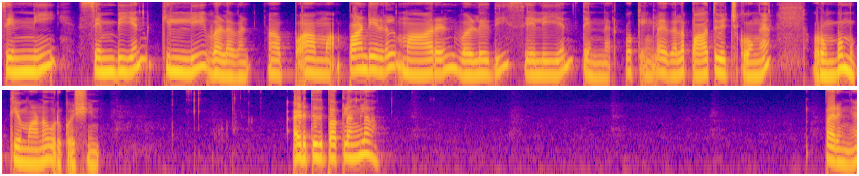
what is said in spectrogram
சென்னி செம்பியன் கிள்ளி வளவன். பாண்டியர்கள் மாறன் வழுதி செலியன் தென்னர். ஓகேங்களா? இதெல்லாம் பார்த்து வச்சுக்கோங்க. ரொம்ப முக்கியமான ஒரு கொஷின் அடுத்தது பார்க்கலாங்களா? பாருங்க.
